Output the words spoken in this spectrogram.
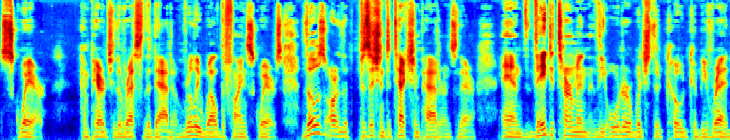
square compared to the rest of the data. Really well defined squares. Those are the position detection patterns there, and they determine the order which the code could be read.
